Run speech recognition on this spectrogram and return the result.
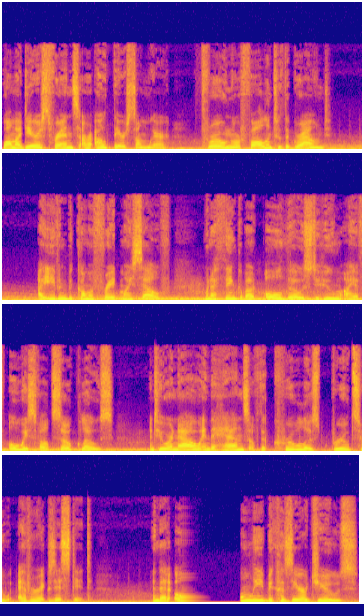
while my dearest friends are out there somewhere, thrown or fallen to the ground. I even become afraid myself when I think about all those to whom I have always felt so close, and who are now in the hands of the cruelest brutes who ever existed. And that only because they are Jews.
